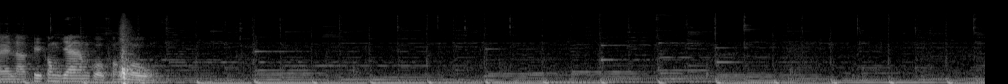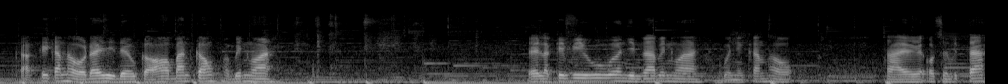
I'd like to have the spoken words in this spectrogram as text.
Đây là cái không gian của phòng ngủ các cái căn hộ ở đây thì đều có ban công ở bên ngoài. Đây là cái view ờ, nhìn ra bên ngoài của những căn hộ tại Ocean Vista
